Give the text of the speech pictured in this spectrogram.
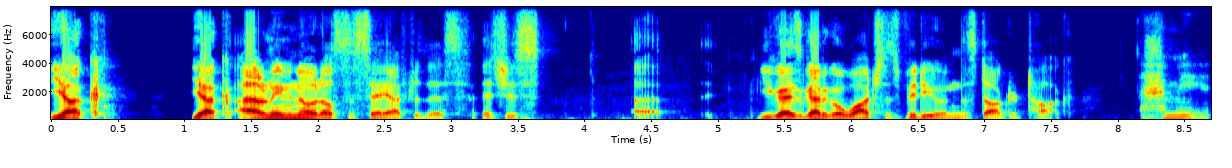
Yuck. Yuck. I don't even know what else to say after this. It's just, uh, you guys got to go watch this video and this doctor talk. I mean,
